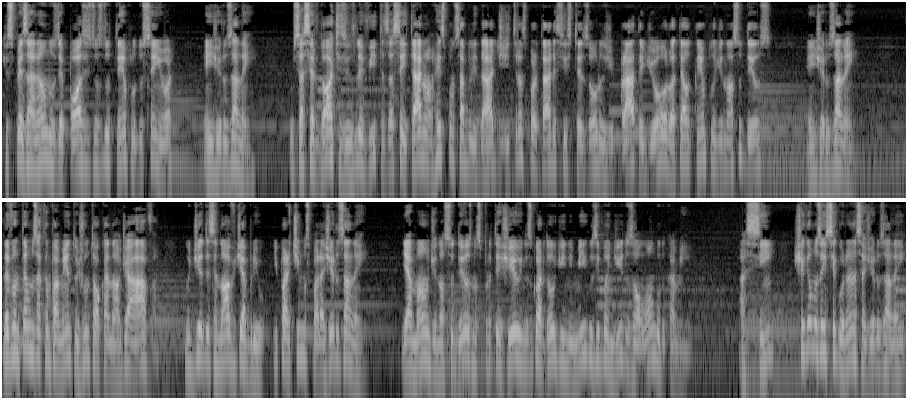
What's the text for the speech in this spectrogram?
que os pesarão nos depósitos do templo do Senhor, em Jerusalém. Os sacerdotes e os levitas aceitaram a responsabilidade de transportar esses tesouros de prata e de ouro até o templo de nosso Deus, em Jerusalém. Levantamos acampamento junto ao canal de Aava no dia 19 de abril e partimos para Jerusalém. E a mão de nosso Deus nos protegeu e nos guardou de inimigos e bandidos ao longo do caminho. Assim, chegamos em segurança a Jerusalém,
